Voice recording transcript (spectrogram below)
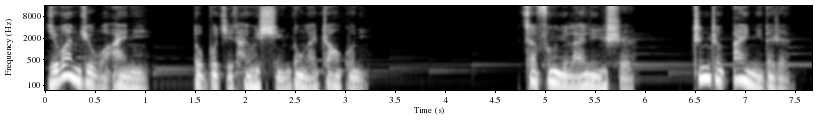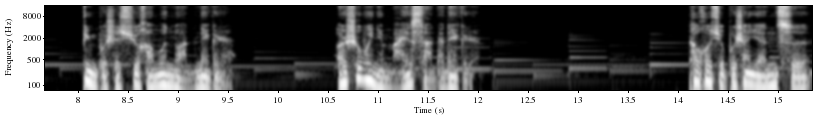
一万句我爱你，都不及他用行动来照顾你。在风雨来临时，真正爱你的人，并不是嘘寒问暖的那个人，而是为你买伞的那个人。他或许不善言辞，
